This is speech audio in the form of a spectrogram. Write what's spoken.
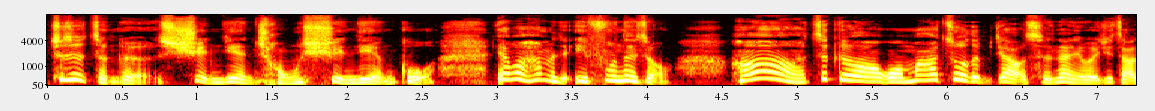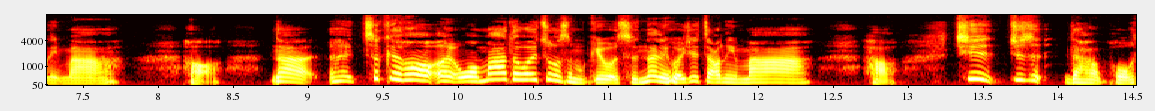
就是整个训练重训练过，要不然他们的一副那种啊，这个我妈做的比较好吃，那你回去找你妈，好，那呃这个哦，呃我妈都会做什么给我吃，那你回去找你妈。好，其实就是老婆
